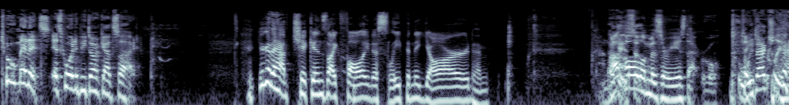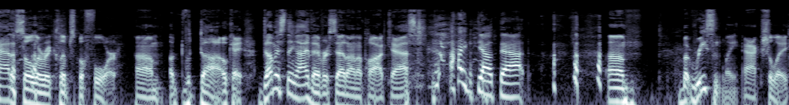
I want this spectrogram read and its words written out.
two minutes. It's going to be dark outside. You're gonna have chickens like falling asleep in the yard, and Not Okay, all so- of Missouri is that rule. We've actually had a solar eclipse before. Um, uh, duh. Okay, dumbest thing I've ever said on a podcast. I doubt that. but recently, actually,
